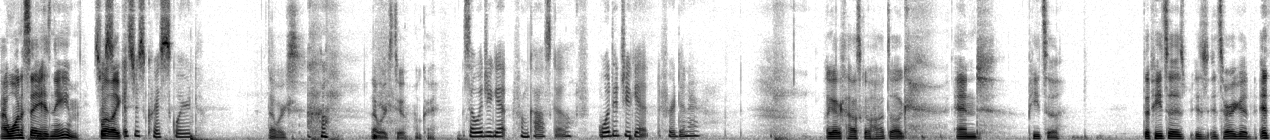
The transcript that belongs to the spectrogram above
I want to say his name, It's but just, like it's just Chris squared. that works. that works too. Okay. So what'd you get from Costco? What did you get for dinner? I got a Costco hot dog and pizza. The pizza is is it's very good. It.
